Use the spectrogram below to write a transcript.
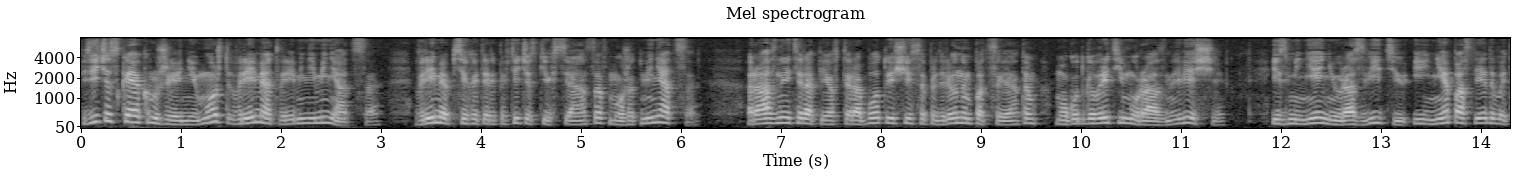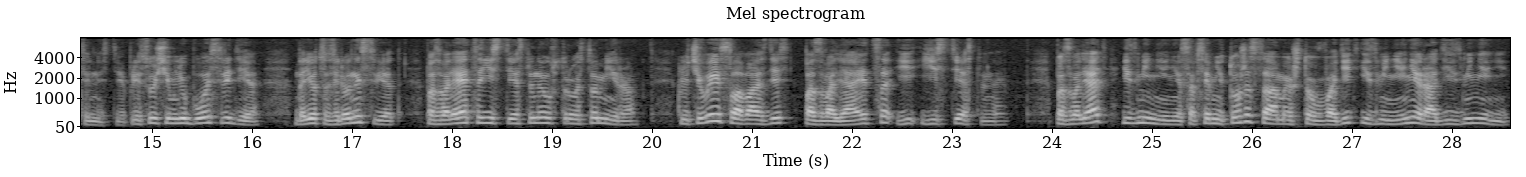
Физическое окружение может время от времени меняться. Время психотерапевтических сеансов может меняться. Разные терапевты, работающие с определенным пациентом, могут говорить ему разные вещи. Изменению, развитию и непоследовательности, присущим любой среде, дается зеленый свет, позволяется естественное устройство мира. Ключевые слова здесь «позволяется» и «естественное». Позволять изменения совсем не то же самое, что вводить изменения ради изменений.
